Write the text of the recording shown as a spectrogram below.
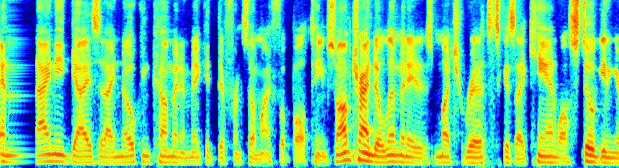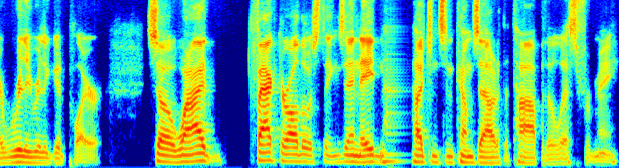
And I need guys that I know can come in and make a difference on my football team. So I'm trying to eliminate as much risk as I can while still getting a really, really good player. So when I factor all those things in, Aidan Hutchinson comes out at the top of the list for me.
